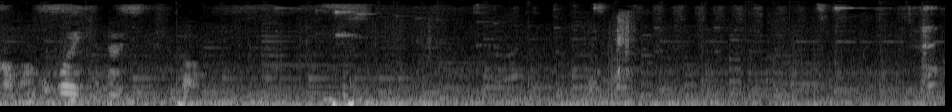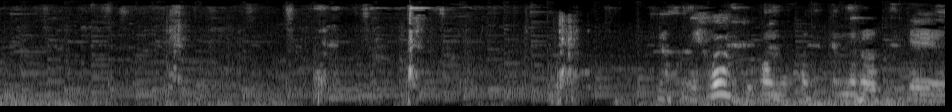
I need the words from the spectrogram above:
かは覚えてないんですが。本とかも買ってもらって、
